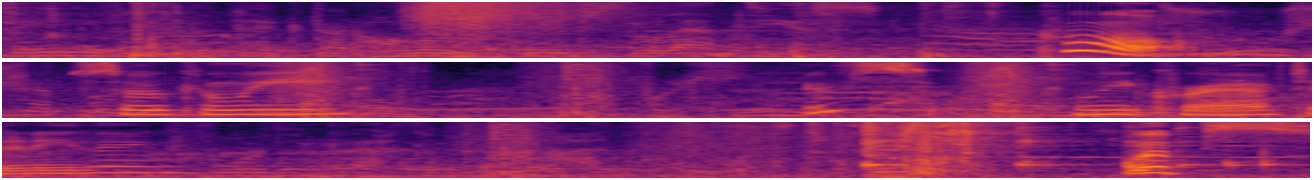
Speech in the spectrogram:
save and protect our holy sage Silantius. Cool. So can we... Oops. Can we craft anything? Whoops.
